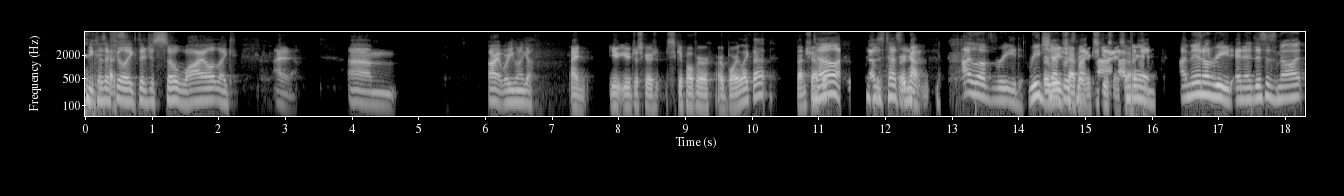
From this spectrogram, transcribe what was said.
because yes. I feel like they're just so wild. Like, I don't know. Um, all right, where you want to go? And you you're just gonna skip over our boy like that, Ben Sheppard? No, I was testing. I loved Reed. Reed Sheppard's Reed my Excuse guy. Me, I'm in. I'm in on Reed, and this is not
